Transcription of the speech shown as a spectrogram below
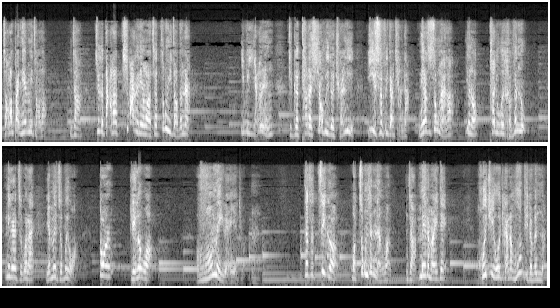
找了半天没找到，你知道，这个打了七八个电话才终于找到那儿。因为洋人这个他的消费者权利意识非常强大，你要是送满了，电脑他就会很愤怒。那个人走过来也没责备我，端给了我。五美元也就，嗯，但是这个我终身难忘，你知道，made my day，回去以后就感到无比的温暖。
